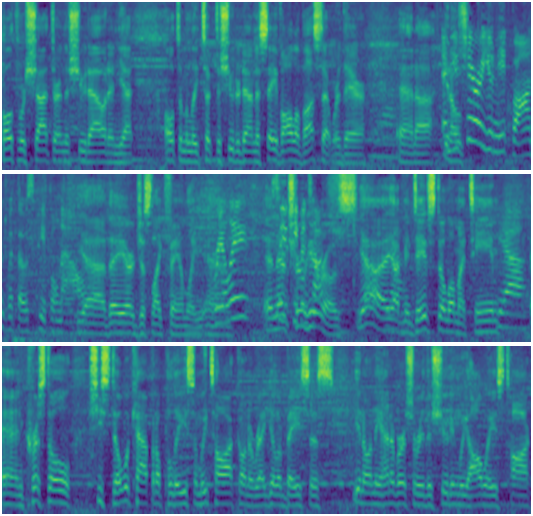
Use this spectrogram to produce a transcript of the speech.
both were shot during the shootout, and yet ultimately took the shooter down to save all of us that were there. And uh, you And know, you share a unique bond with those people now. yeah, they are just like family. And, Really? And So they're true heroes. Yeah, I, Yeah. I mean, Dave's still on my team. Yeah. And Crystal, she's still with Capitol Police, and we talk on a regular basis. You know, on the anniversary of the shooting, we always talk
